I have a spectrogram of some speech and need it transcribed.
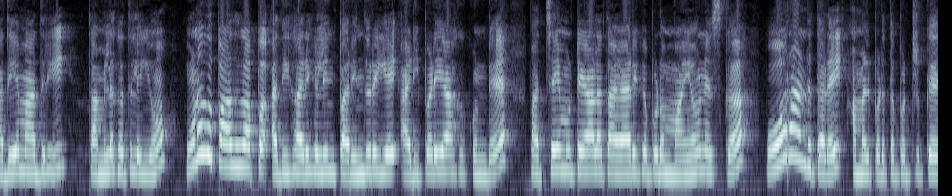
அதே மாதிரி தமிழகத்திலையும் உணவு பாதுகாப்பு அதிகாரிகளின் பரிந்துரையை அடிப்படையாக கொண்டு பச்சை முட்டையால் தயாரிக்கப்படும் மயோனிஸ்க்கு ஓராண்டு தடை அமல்படுத்தப்பட்டிருக்கு.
